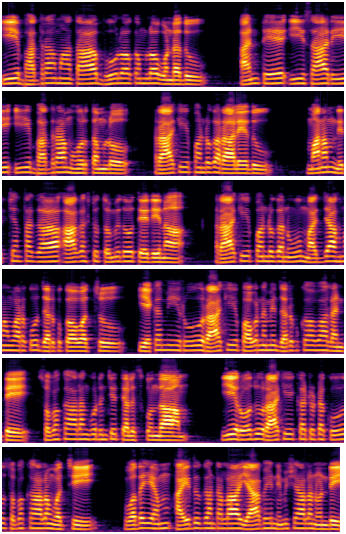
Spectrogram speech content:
ఈ భద్రామాత భూలోకంలో ఉండదు. అంటే ఈసారి ఈ భద్రా ముహూర్తంలో రాఖీ పండుగ రాలేదు. మనం నిత్యంతగా ఆగస్టు తొమ్మిదో తేదీన రాఖీ పండుగను మధ్యాహ్నం వరకు జరుపుకోవచ్చు. ఇక మీరు రాఖీ పౌర్ణమి జరుపుకోవాలంటే శుభకాలం గురించి తెలుసుకుందాం. ఈరోజు రాఖీ కట్టుటకు శుభకాలం వచ్చి ఉదయం ఐదు గంటల యాభై నిమిషాల నుండి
